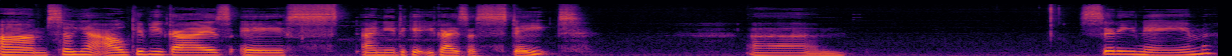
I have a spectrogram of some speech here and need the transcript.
um so yeah i'll give you guys a. I need to get you guys a state um city name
